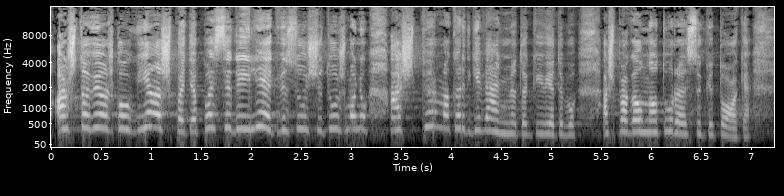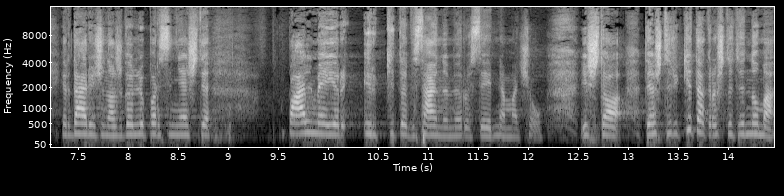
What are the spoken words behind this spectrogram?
Aš stovėjau, aš gau viešpatė, pasigailėk visų šitų žmonių. Aš pirmą kartą gyvenime tokį vietą buvau. Aš pagal natūrą esu kitokia. Ir dar, žinai, aš galiu parsinešti palmę ir, ir kitą visai numirusią ir nemačiau. Iš to, tai aš turiu kitą kraštutinumą.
